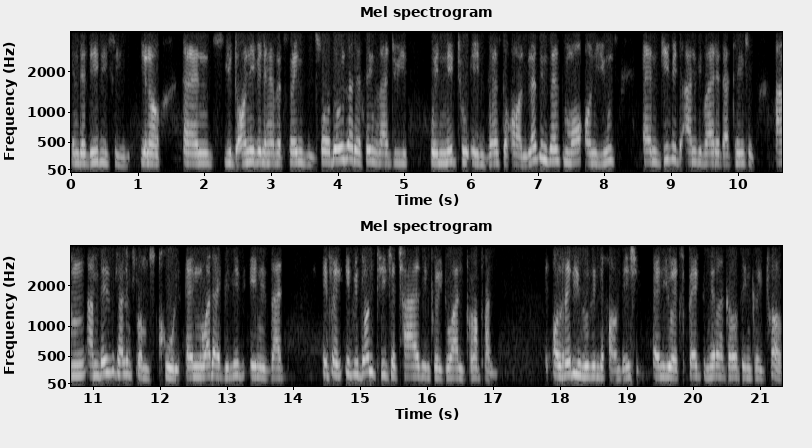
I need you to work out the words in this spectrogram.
in the DDC. You know, and you don't even have a friendly. So those are the things that we, we need to invest on. Let's invest more on youth and give it undivided attention. I'm, I'm basically from school, and what I believe in is that if, if you don't teach a child in grade one properly, already you're losing the foundation, and you expect miracles in grade 12.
